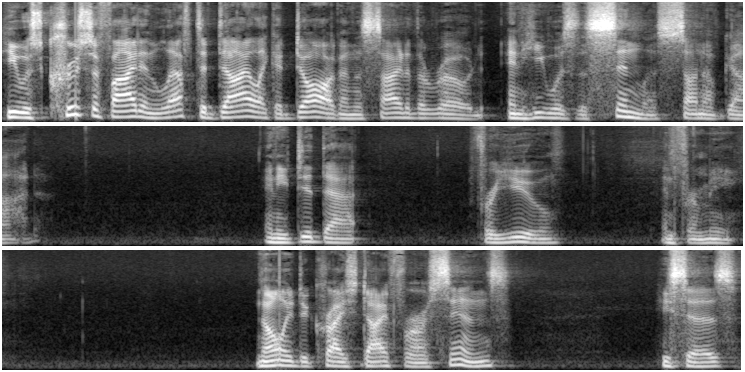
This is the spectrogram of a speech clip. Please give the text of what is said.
He was crucified and left to die like a dog on the side of the road, and he was the sinless Son of God. And he did that for you and for me. Not only did Christ die for our sins, he says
